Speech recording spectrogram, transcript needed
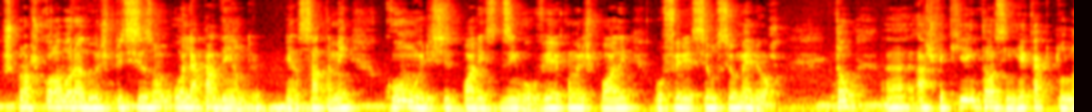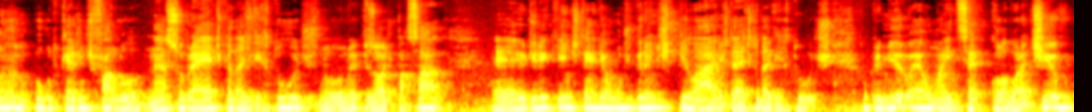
os próprios colaboradores precisam olhar para dentro, pensar também como eles podem se desenvolver, como eles podem oferecer o seu melhor. Então, uh, acho que aqui, então, assim, recapitulando um pouco do que a gente falou né, sobre a ética das virtudes no, no episódio passado, é, eu diria que a gente tem ali alguns grandes pilares da ética das virtudes. O primeiro é o mindset colaborativo,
